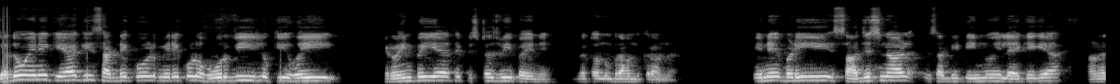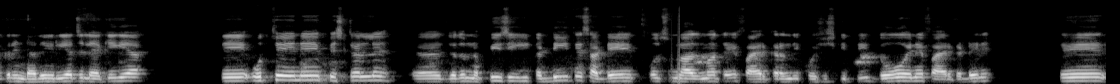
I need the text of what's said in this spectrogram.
ਜਦੋਂ ਇਹਨੇ ਕਿਹਾ ਕਿ ਸਾਡੇ ਕੋਲ, ਮੇਰੇ ਕੋਲ ਹੋਰ ਵੀ ਲੁਕੀ ਹੋਈ ਹੈਰੋਇਨ ਪਈ ਹੈ ਤੇ ਪਿਸਟਲਸ ਵੀ ਪਏ ਨੇ, ਮੈਂ ਤੁਹਾਨੂੰ ਬਰਾਮਦ ਕਰਾਉਣਾ। ਇਹਨੇ ਬੜੀ ਸਾਜ਼ਿਸ਼ ਨਾਲ ਸਾਡੀ ਟੀਮ ਨੂੰ ਇਹ ਲੈ ਕੇ ਗਿਆ, ਥਾਣਾ ਘਰਿੰਡਾ ਦੇ ਏਰੀਆ 'ਚ ਲੈ ਕੇ ਗਿਆ ਤੇ ਉੱਥੇ ਇਹਨੇ ਪਿਸਟਲ ਜਦੋਂ ਨੱਪੀ ਸੀ ਕੱਢੀ ਤੇ ਸਾਡੇ ਪੁਲਿਸ ਮੁਲਾਜ਼ਮਾਂ ਤੇ ਫਾਇਰ ਕਰਨ ਦੀ ਕੋਸ਼ਿਸ਼ ਕੀਤੀ। ਦੋ ਇਹਨੇ ਫਾਇਰ ਕੱਢੇ ਨੇ ਤੇ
